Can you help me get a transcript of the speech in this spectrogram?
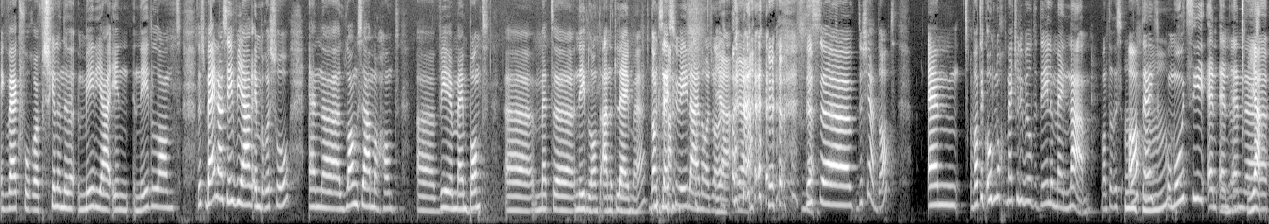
Ik werk voor eh, verschillende media in Nederland. Dus bijna zeven jaar in Brussel. En eh, langzamerhand eh, weer mijn band met Nederland aan het lijmen. Hè? Dankzij Suela en Hajar. Ja, ja. Dus, ja. dus ja, dat. En wat ik ook nog met jullie wilde delen, mijn naam. Want er is altijd commotie en, en, en, eh, Ja,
